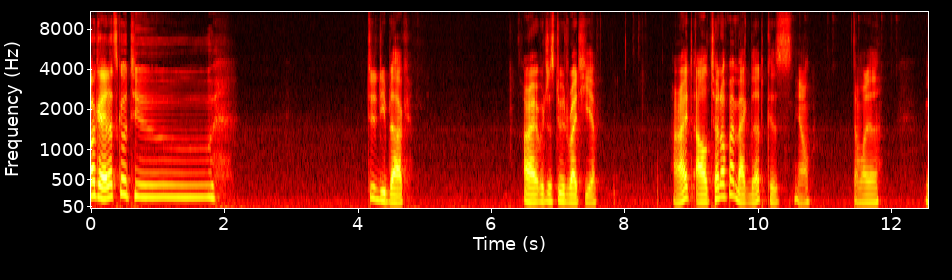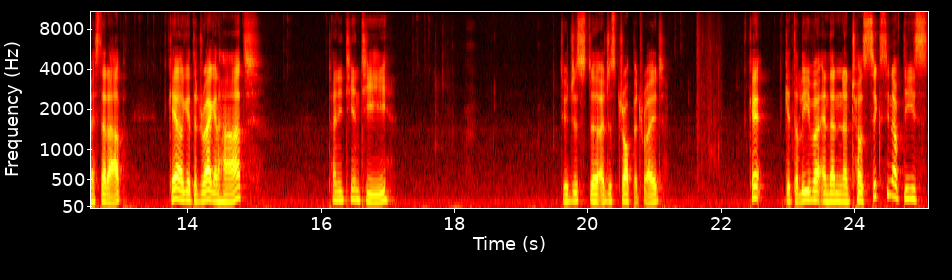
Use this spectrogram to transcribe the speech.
Okay, let's go to... To the deep dark. Alright, we'll just do it right here. Alright, I'll turn off my magnet, because, you know, don't want to mess that up. Okay, I'll get the dragon heart. Tiny TNT. Do just, uh, I just drop it, right? Okay, get the lever and then I toss 16 of these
